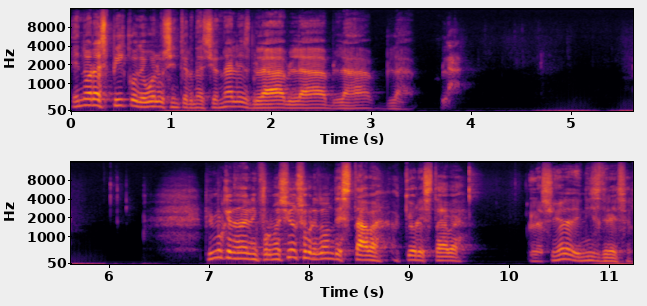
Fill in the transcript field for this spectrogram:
En horas pico de vuelos internacionales, bla, bla, bla, bla, bla. Primero que nada, la información sobre dónde estaba, a qué hora estaba la señora Denise Dresser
